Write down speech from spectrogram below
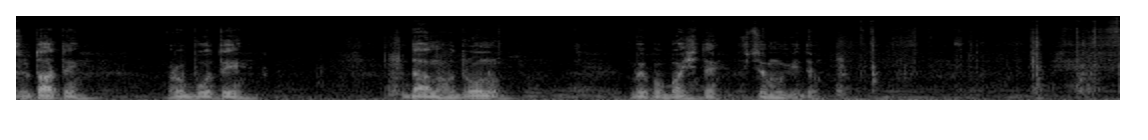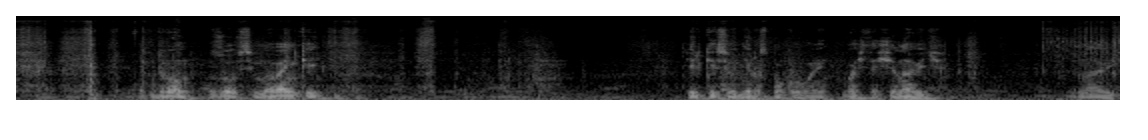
Результати роботи даного дрону ви побачите в цьому відео. Дрон зовсім новенький. Тільки сьогодні розпакований. Бачите, ще навіть навіть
